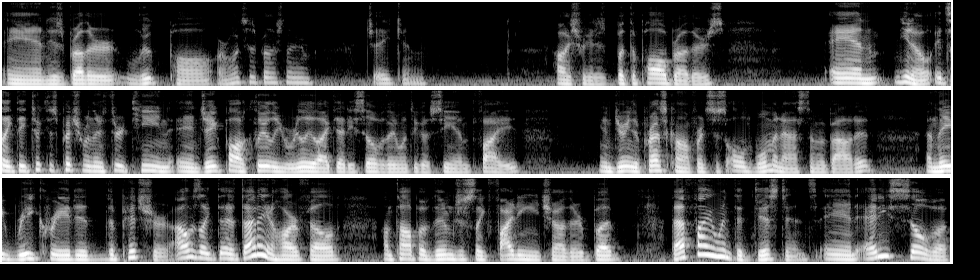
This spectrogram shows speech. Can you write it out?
and his brother Luke Paul, or what's his brother's name? Jake and I always forget his, but the Paul brothers. And you know, it's like they took this picture when they're 13, and Jake Paul clearly really liked Eddie Silva. They went to go see him fight, and during the press conference, this old woman asked him about it, and they recreated the picture. I was like, that that ain't heartfelt. On top of them just like fighting each other, but that fight went the distance, and Eddie Silva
